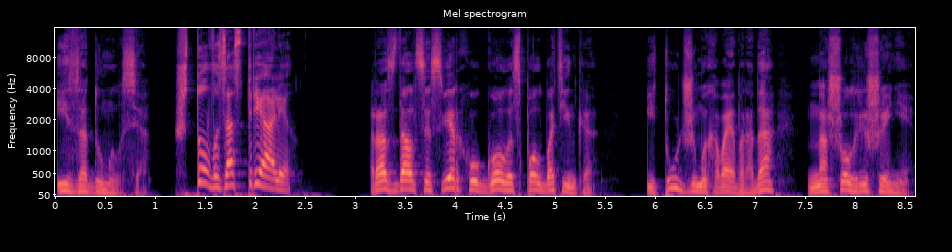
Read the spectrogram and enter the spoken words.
и задумался. «Что вы застряли?» Раздался сверху голос полботинка, и тут же маховая борода нашел решение.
